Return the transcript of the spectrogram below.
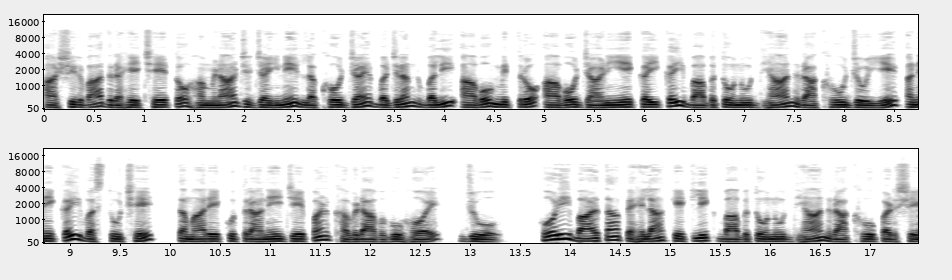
આશીર્વાદ રહે છે તો હમણાં જ જઈને લખો જય બજરંગ બલી. આવો મિત્રો, આવો જાણીએ કઈ કઈ બાબતોનું ધ્યાન રાખવું જોઈએ અને કઈ વસ્તુ છે તમારે કૂતરાને જે પણ ખવડાવવું હોય. જુઓ. હોળી બાળતા પહેલા કેટલીક બાબતોનું ધ્યાન રાખવું પડશે.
